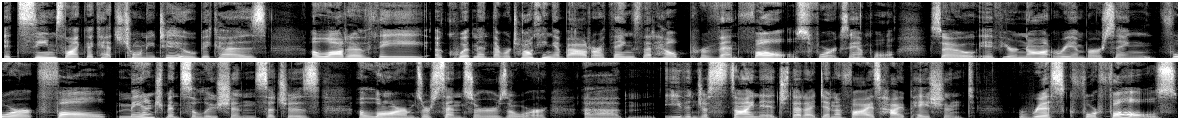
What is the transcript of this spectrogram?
it seems like a catch 22 because a lot of the equipment that we're talking about are things that help prevent falls, for example. So, if you're not reimbursing for fall management solutions such as alarms or sensors or um, even just signage that identifies high patient risk for falls,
